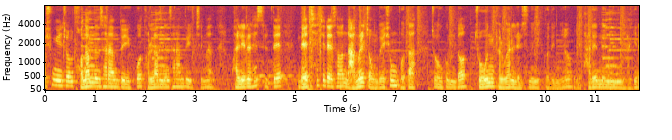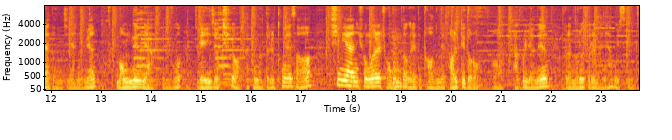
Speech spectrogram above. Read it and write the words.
흉이 좀 더 남는 사람도 있고 덜 남는 사람도 있지만 관리를 했을 때 내 체질에서 남을 정도의 흉보다 조금 더 좋은 결과를 낼 수는 있거든요. 그래 바르는 약이라든지 아니면 먹는 약 그리고 레이저 치료 같은 것들을 통해서 희미한 흉을 조금 더 그래도 더 눈에 덜 띄도록 어, 바꾸려는 그런 노력들을 많이 하고 있습니다.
